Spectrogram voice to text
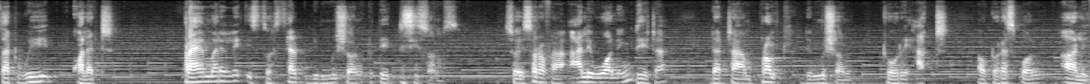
that we collect primarily is to help the mission to take decisions. So it's sort of an early warning data that um, prompt the mission to react or to respond early.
